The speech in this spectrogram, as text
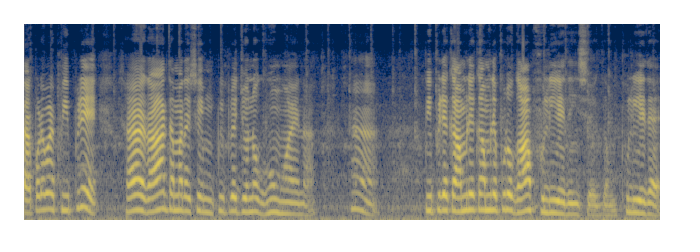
তারপরে আবার পিঁপড়ে। সারা রাত আমার সেই পিঁপড়ের জন্য ঘুম হয় না। হ্যাঁ পিঁপড়ে কামড়ে কামড়ে পুরো গা ফুলিয়ে দিয়েছে একদম, ফুলিয়ে দেয়।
